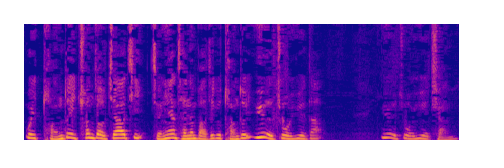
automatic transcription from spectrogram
为团队创造佳绩？怎样才能把这个团队越做越大，越做越强？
